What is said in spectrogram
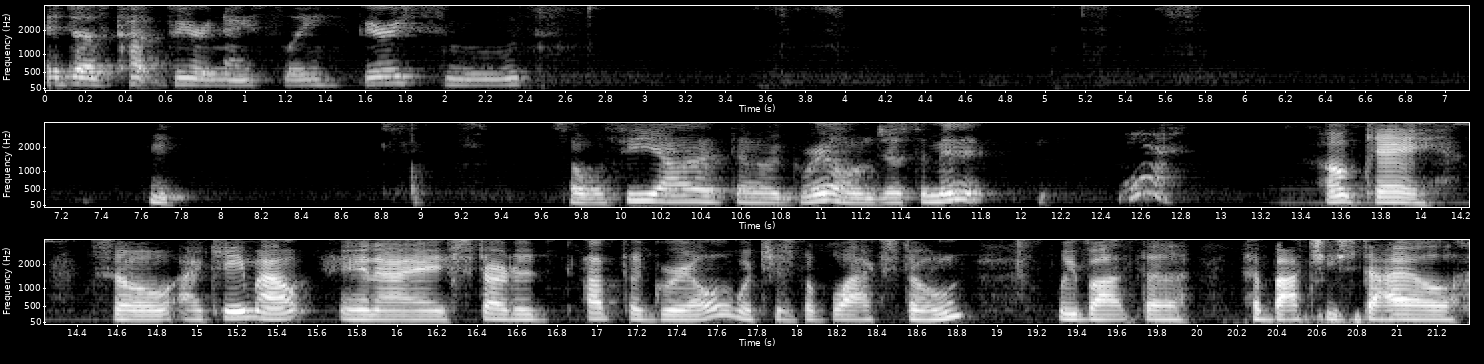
It does cut very nicely, very smooth. So we'll see you out at the grill in just a minute. Yeah. Okay, so I came out and I started up the grill, which is the Blackstone. We bought the hibachi style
